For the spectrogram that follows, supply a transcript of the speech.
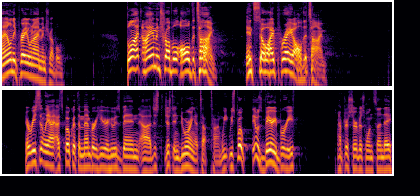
I only pray when I'm in trouble. But I am in trouble all the time, and so I pray all the time. Now, recently, I, I spoke with a member here who has been uh, just, just enduring a tough time. We, we spoke, it was very brief after service one Sunday,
